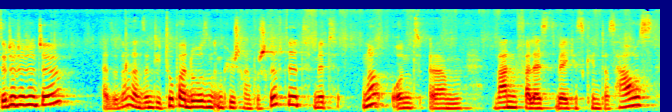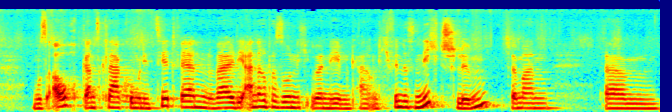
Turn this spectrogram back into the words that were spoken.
also ne, dann sind die Tupperdosen im Kühlschrank beschriftet mit, ne, und ähm, wann verlässt welches Kind das Haus, muss auch ganz klar kommuniziert werden, weil die andere Person nicht übernehmen kann. Und ich finde es nicht schlimm, wenn man ähm,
